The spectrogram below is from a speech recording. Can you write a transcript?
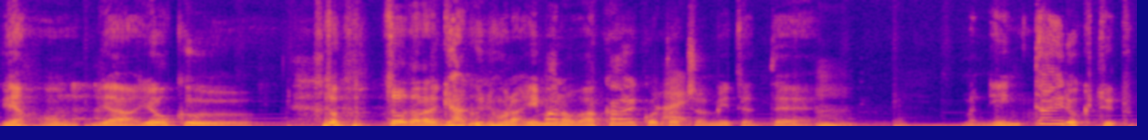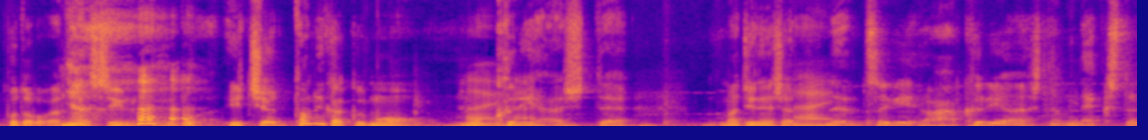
いやほんいやよくそうそうだから逆にほら今の若い子たちを見てて、うん。まあ、忍耐力っていう言葉が正しいんだけど 一応とにかくもうもうはいクリアして、まあ、自転車、はい。で次あクリアして NEXT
